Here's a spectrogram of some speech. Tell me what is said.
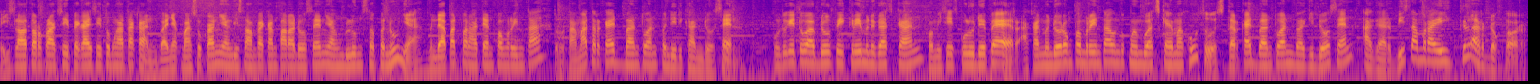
Legislator fraksi PKS itu mengatakan banyak masukan yang disampaikan para dosen yang belum sepenuhnya mendapat perhatian pemerintah, terutama terkait bantuan pendidikan dosen. Untuk itu Abdul Fikri menegaskan Komisi 10 DPR akan mendorong pemerintah untuk membuat skema khusus terkait bantuan bagi dosen agar bisa meraih gelar doktor.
